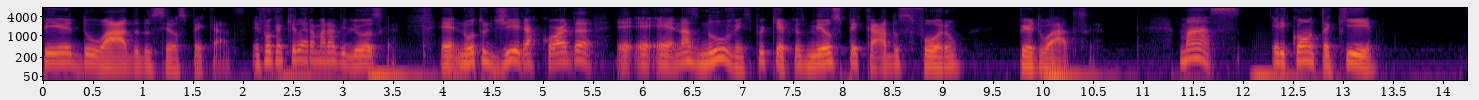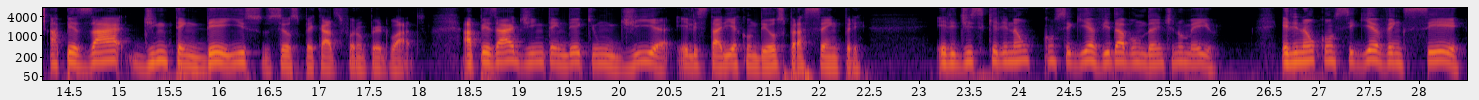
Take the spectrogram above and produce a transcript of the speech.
perdoado dos seus pecados. Ele falou que aquilo era maravilhoso, cara. É, no outro dia ele acorda é, é, é, nas nuvens. Por quê? Porque os meus pecados foram perdoados. Cara. Mas ele conta que, apesar de entender isso, os seus pecados foram perdoados, apesar de entender que um dia ele estaria com Deus para sempre, ele disse que ele não conseguia vida abundante no meio. Ele não conseguia vencer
